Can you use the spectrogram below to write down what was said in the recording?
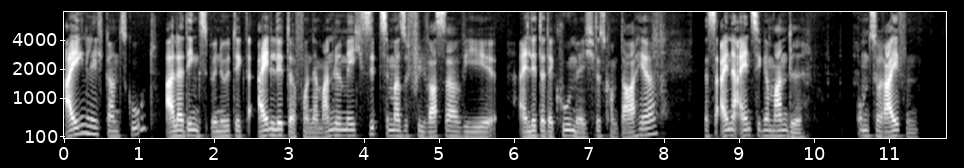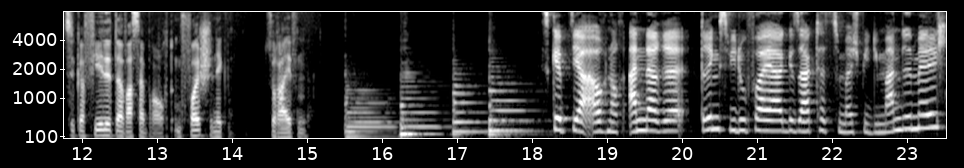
eigentlich ganz gut. Allerdings benötigt ein Liter von der Mandelmilch 17 mal so viel Wasser wie ein Liter der Kuhmilch. Das kommt daher, dass eine einzige Mandel, um zu reifen, ca. 4 Liter Wasser braucht, um vollständig zu reifen. Es gibt ja auch noch andere Drinks, wie du vorher gesagt hast, zum Beispiel die Mandelmilch.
